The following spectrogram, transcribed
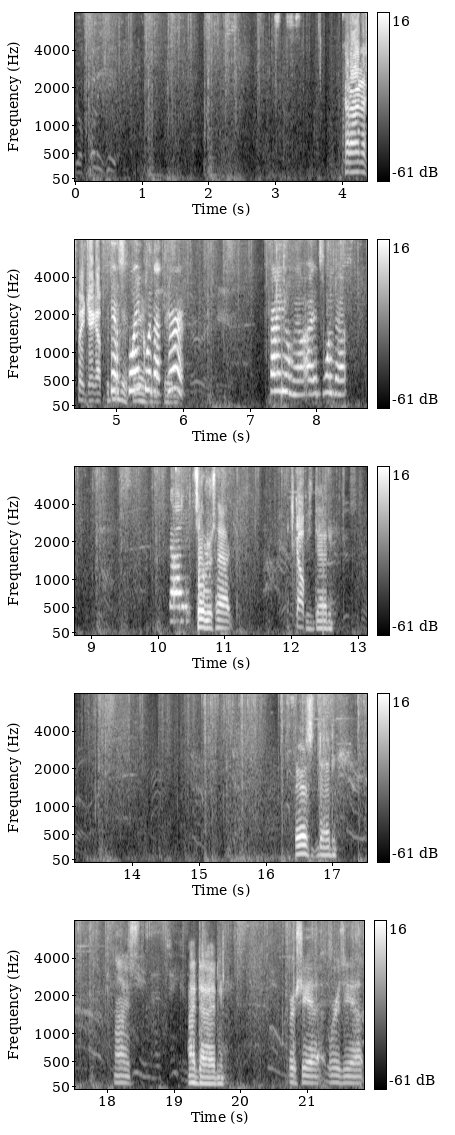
You're fully healed. Cut around this way, Jacob. Yeah, These flank fair, with that fair. turret. Try to heal me. It's one tap. Got it. Soldier's hacked. Let's go. He's dead. Bear's dead. Nice. Team has taken I died. Where's she at? Where is he at?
